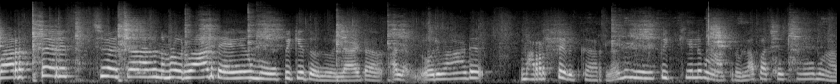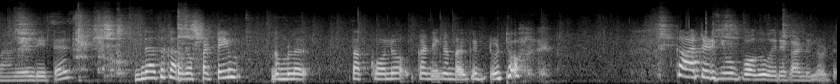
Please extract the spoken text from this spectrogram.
വറുത്തരച്ച് വെച്ചാൽ നമ്മൾ ഒരുപാട് തേങ്ങ മൂപ്പിക്കത്തൊന്നുമില്ല കേട്ടോ. അല്ല ഒരുപാട് വറുത്തെടുക്കാറില്ല. അത് മൂപ്പിക്കൽ മാത്രമേ ഉള്ളൂ. ആ പച്ചച്ചവ് മാറാൻ വേണ്ടിയിട്ട്. ഇതിന്റെ അകത്ത് കറുകപ്പട്ടയും നമ്മൾ തക്കോലോ കണ്ണി കണ്ടൊക്കെ ഇട്ടു കേട്ടോ കാറ്റടിക്കുമ്പോൾ പോകെ വരും കണ്ണിലോട്ട്.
